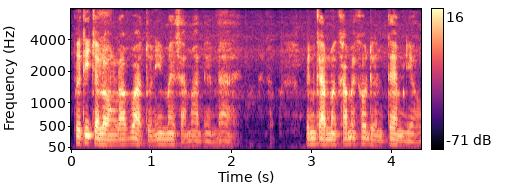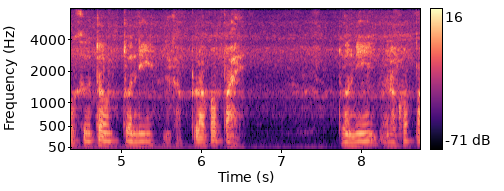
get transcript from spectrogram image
เพื่อที่จะรองรับว่าตัวนี้ไม่สามารถเดินได้ เป็นการบังคับให้เขาเดินแต้มเดียวก็คือตัวตัวนี้นะครับ เราก็ไป ตัวนี้เราก็ไป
